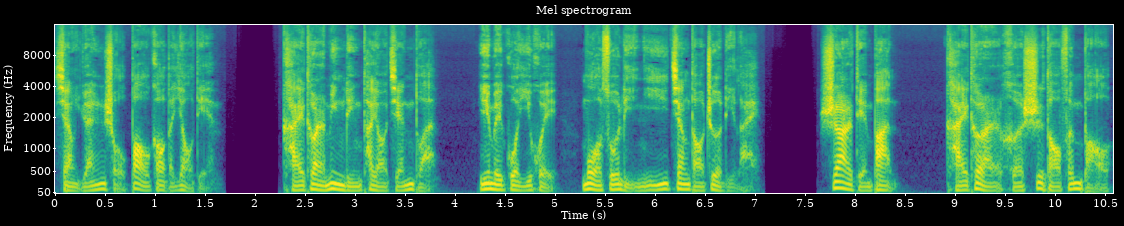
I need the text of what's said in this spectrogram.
向元首报告的要点，凯特尔命令他要简短，因为过一会墨索里尼将到这里来。十二点半，凯特尔和施道芬堡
